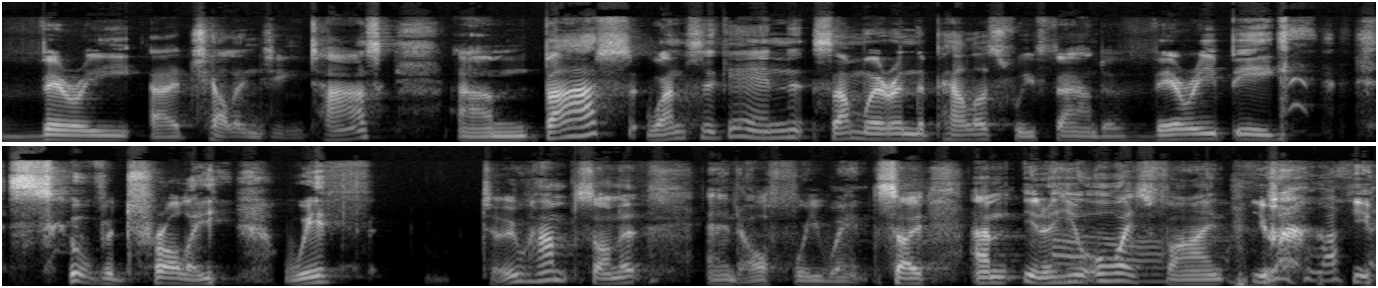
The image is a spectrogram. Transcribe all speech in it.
very uh, challenging task. Um, but once again, somewhere in the palace, we found a very big silver trolley with two humps on it, and off we went. So, um, you know, oh, you always find you. you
